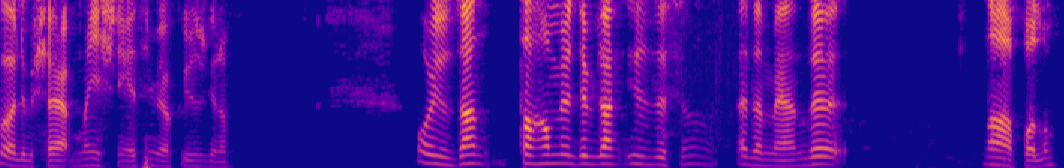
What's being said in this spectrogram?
Böyle bir şey yapmaya hiç niyetim yok, üzgünüm. O yüzden tahammül edebilen izlesin, edemeyen de ne yapalım?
